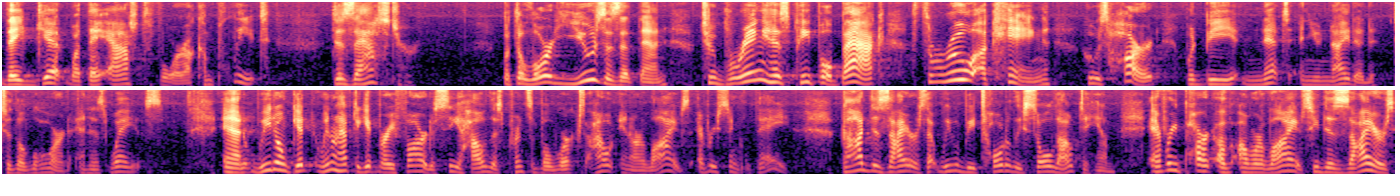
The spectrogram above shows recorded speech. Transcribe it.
They get what they asked for a complete disaster. But the Lord uses it then to bring his people back through a king whose heart would be knit and united to the Lord and his ways. And we don't get we don't have to get very far to see how this principle works out in our lives every single day. God desires that we would be totally sold out to him. Every part of our lives, he desires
